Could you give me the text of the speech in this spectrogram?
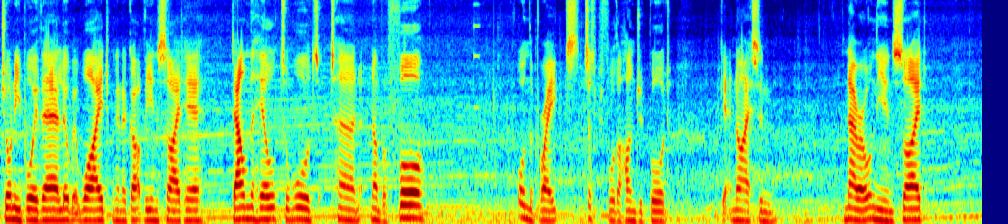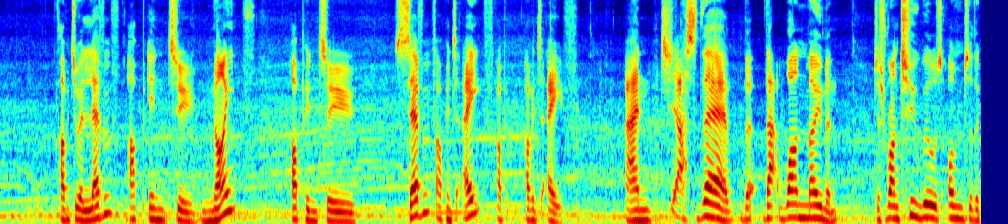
Johnny Boy there, a little bit wide. We're going to go up the inside here, down the hill towards turn number four. On the brakes, just before the 100 board get nice and narrow on the inside. Up into 11th, up into 9th, up into 7th, up into 8th, up, up into 8th. And just there, that, that one moment, just run two wheels onto the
